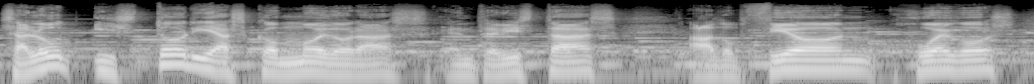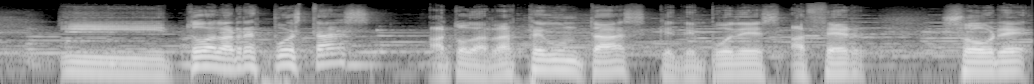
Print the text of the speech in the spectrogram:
salud, historias conmovedoras, entrevistas, adopción, juegos y todas las respuestas a todas las preguntas que te puedes hacer sobre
